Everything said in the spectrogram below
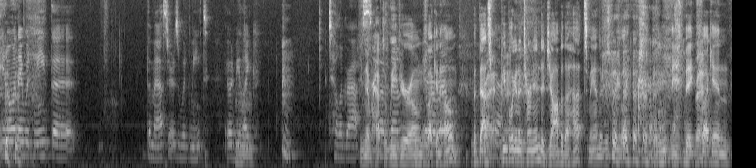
you know when they would meet the the masters would meet. It would be like telegraphs. You never have to leave your own fucking home. But that's Right. people are going to turn into Jabba the Hutts, man. They're just going to be like these big Right. fucking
